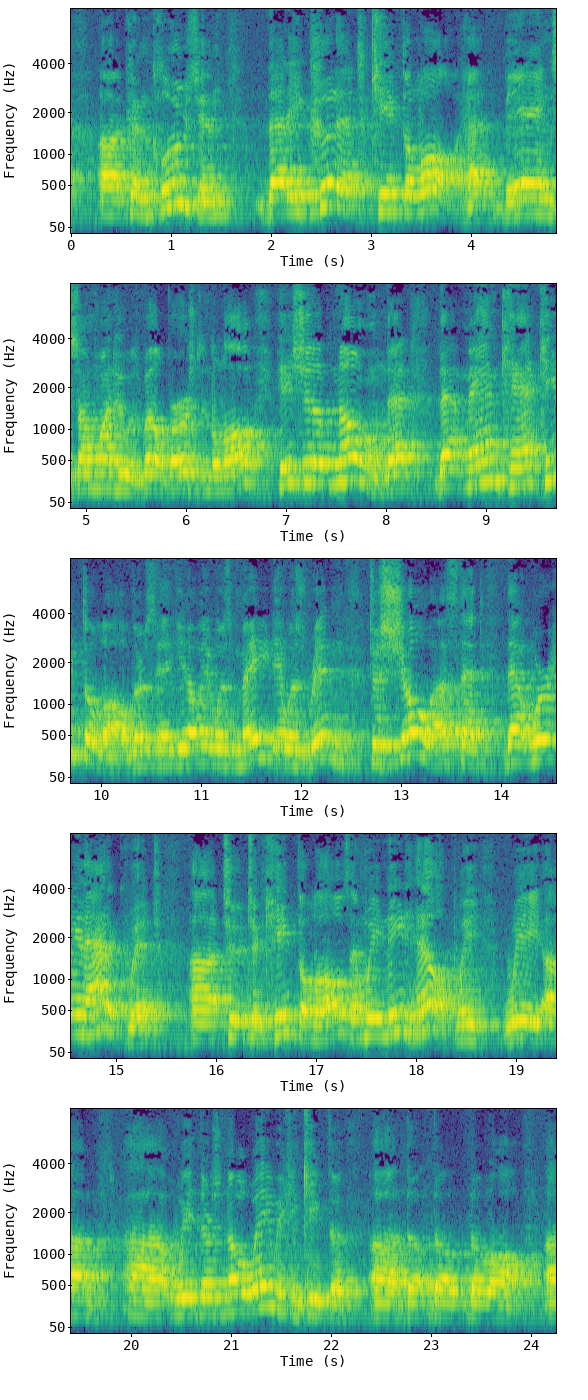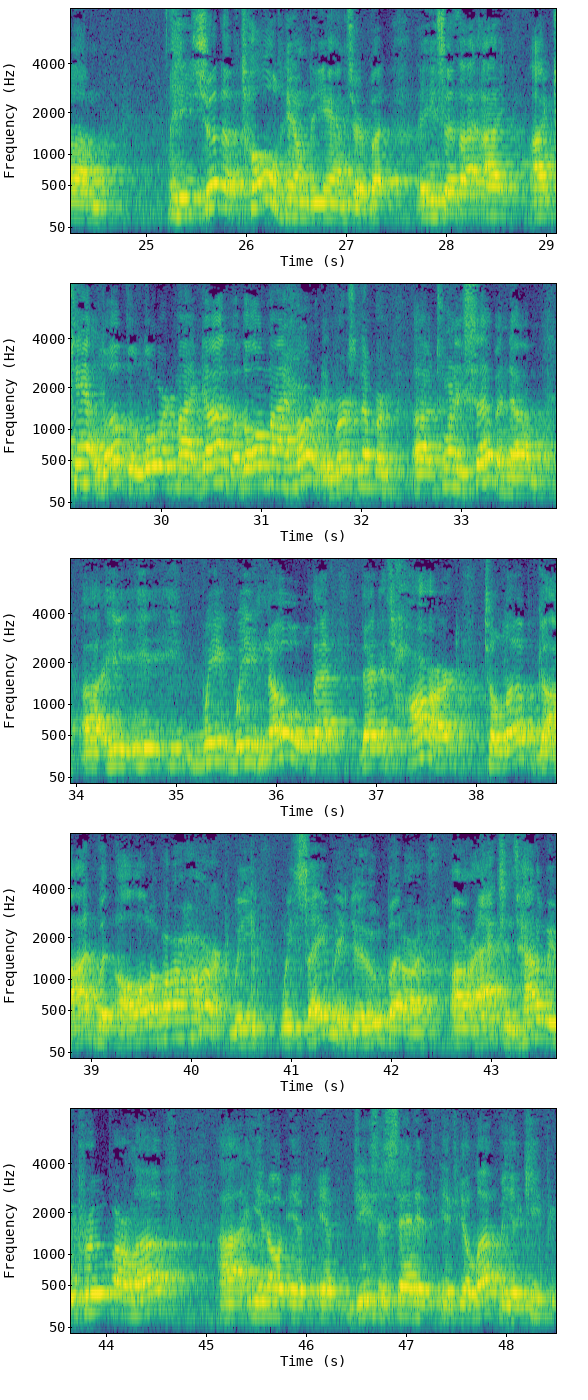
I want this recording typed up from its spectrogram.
conclusion that he couldn't keep the law. being someone who was well versed in the law, he should have known that that man can't keep the law. There's, you know, it was made, it was written to show us that that we're inadequate uh, to to keep the laws, and we need help. We we, um, uh, we there's no way we can keep the uh, the, the, the law. Um, he should have told him the answer, but he says, I, I, I can't love the Lord my God with all my heart. In verse number uh, 27, um, uh, he, he, he, we, we know that, that it's hard to love God with all of our heart. We, we say we do, but our, our actions, how do we prove our love? uh, you know, if, if Jesus said, if, if you love me, you keep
